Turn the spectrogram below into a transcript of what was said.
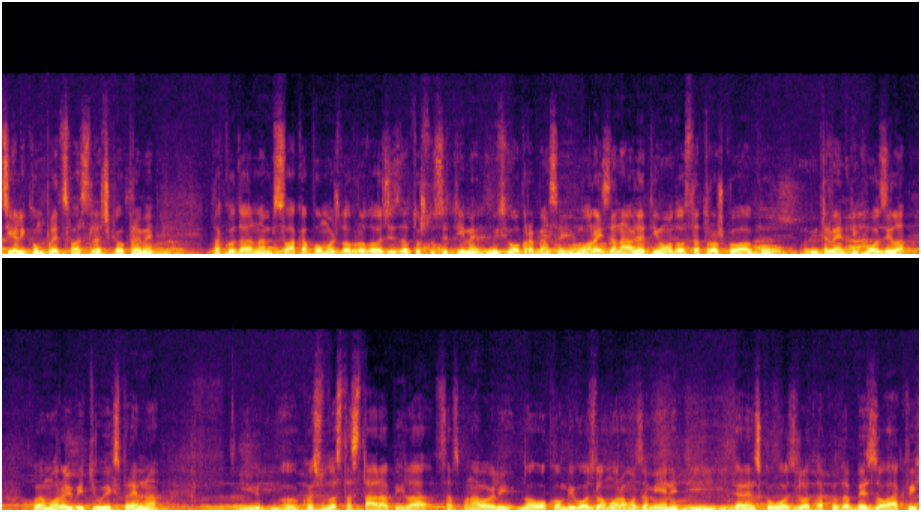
cijeli komplet spasilačke opreme, tako da nam svaka pomoć dobro dođe zato što se time, mislim oprema se mora i zanavljati, imamo dosta troškova oko interventnih vozila koja moraju biti uvijek spremna i koja su dosta stara bila, sad smo nabavili novo kombi vozilo, moramo zamijeniti i terensko vozilo, tako da bez ovakvih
